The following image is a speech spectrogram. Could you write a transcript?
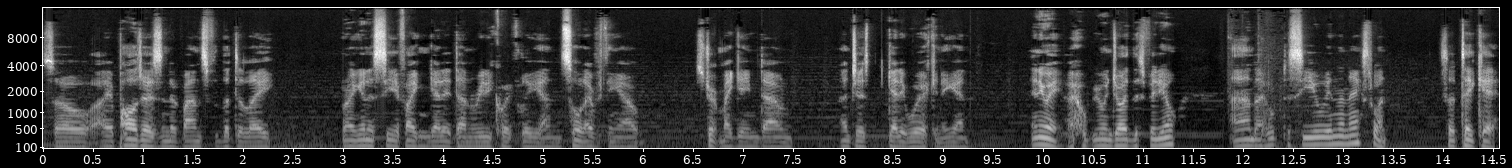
So I apologize in advance for the delay, but I'm going to see if I can get it done really quickly and sort everything out, strip my game down, and just get it working again. Anyway, I hope you enjoyed this video, and I hope to see you in the next one. So take care.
